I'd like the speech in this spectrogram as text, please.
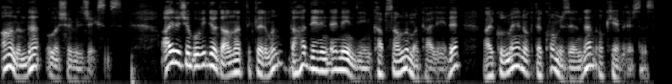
anında ulaşabileceksiniz. Ayrıca bu videoda anlattıklarımın daha derinlerine indiğim kapsamlı makaleyi de aykulmaya.com üzerinden okuyabilirsiniz.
